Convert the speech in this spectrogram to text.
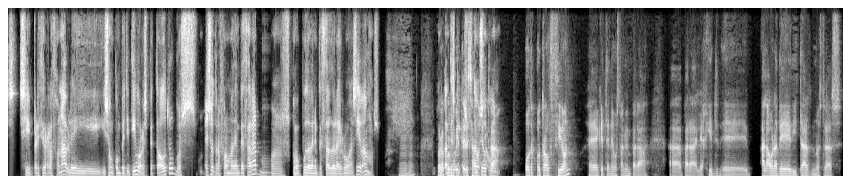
si el precio es razonable y, son competitivos respecto a otro, pues es otra forma de empezar, pues como pudo haber empezado la iRun así, vamos. Bueno, pues muy interesante. Otra, otra, opción eh, que tenemos también para, ah, para elegir eh, a la hora de editar nuestras,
